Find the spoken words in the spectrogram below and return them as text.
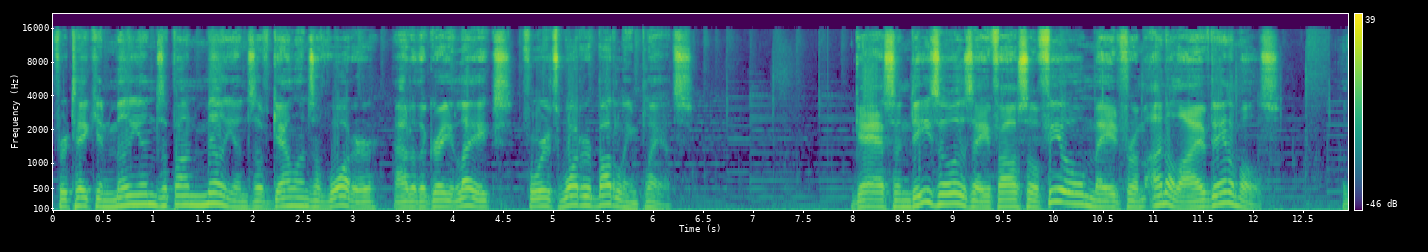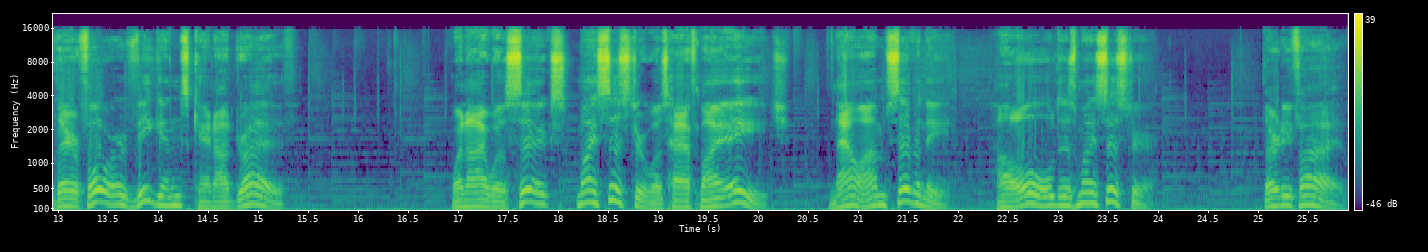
for taking millions upon millions of gallons of water out of the Great Lakes for its water bottling plants. Gas and diesel is a fossil fuel made from unalived animals. Therefore, vegans cannot drive. When I was six, my sister was half my age. Now I'm 70. How old is my sister? 35.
